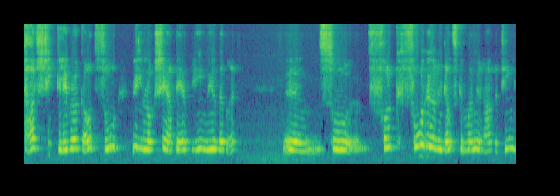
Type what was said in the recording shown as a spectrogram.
ta skikkelig workout. Så vil det nok skje at det blir mye bedre. Så folk får høre ganske mange rare ting.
